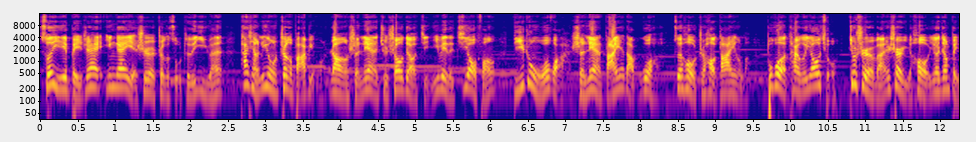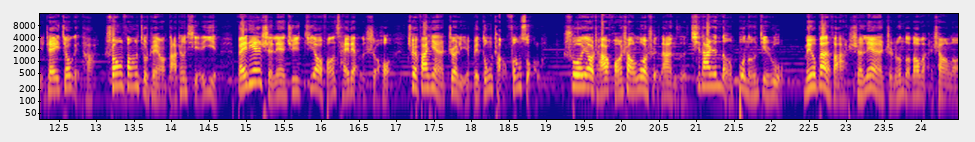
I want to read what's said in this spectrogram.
所以北斋应该也是这个组织的一员，他想利用这个把柄，让沈炼去烧掉锦衣卫的机要房，敌众我寡，沈炼打也打不过，最后只好答应了。不过他有个要求，就是完事儿以后要将北斋交给他。双方就这样达成协议。白天沈炼去机要房踩点的时候，却发现这里被东厂封锁了，说要查皇上落水的案子，其他人等不能进入。没有办法，沈炼只能等到晚上了。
